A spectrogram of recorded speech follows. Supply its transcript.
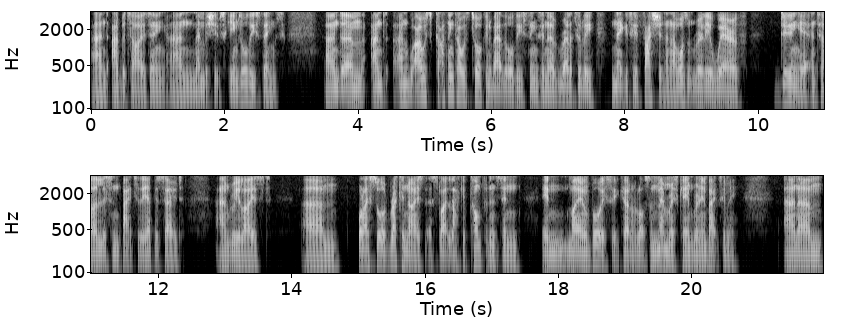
and advertising and membership schemes, all these things. And um, and and I was I think I was talking about all these things in a relatively negative fashion, and I wasn't really aware of doing it until I listened back to the episode and realised. Um, well, I sort of recognised a slight lack of confidence in in my own voice. It kind of lots of memories came running back to me, and um,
